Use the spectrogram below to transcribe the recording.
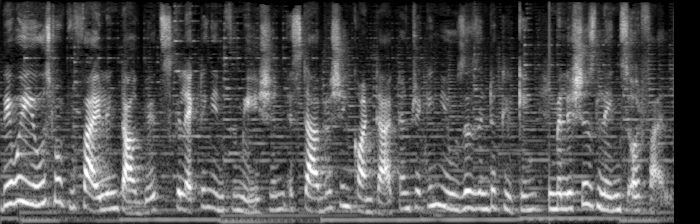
they were used for profiling targets, collecting information, establishing contact, and tricking users into clicking malicious links or files.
